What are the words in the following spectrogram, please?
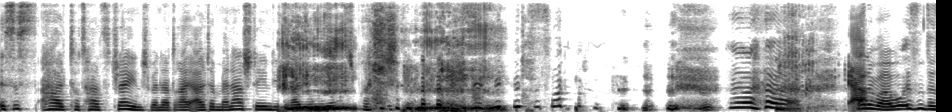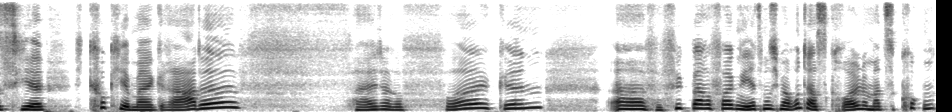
Es ist halt total strange, wenn da drei alte Männer stehen, die drei junge Jungs sprechen. Warte mal, wo ist denn das hier? Ich gucke hier mal gerade. Weitere Folgen. Äh, verfügbare Folgen. Jetzt muss ich mal runterscrollen, um mal zu gucken,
